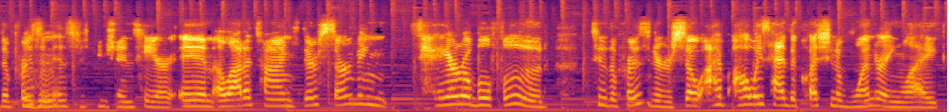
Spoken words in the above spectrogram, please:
the prison mm-hmm. institutions here. And a lot of times they're serving terrible food to the prisoners. So I've always had the question of wondering like,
